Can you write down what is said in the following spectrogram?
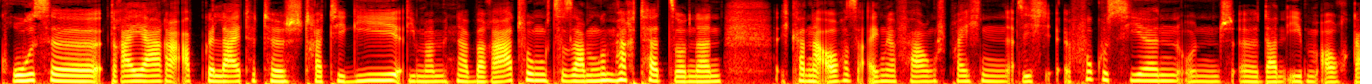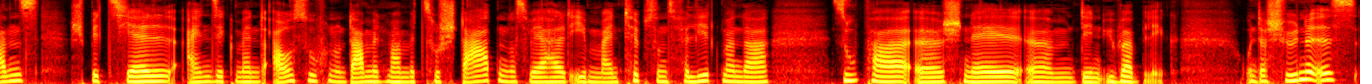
große drei Jahre abgeleitete Strategie, die man mit einer Beratung zusammen gemacht hat, sondern ich kann da auch aus eigener Erfahrung sprechen, sich fokussieren und äh, dann eben auch ganz speziell ein Segment aussuchen und damit mal mit zu starten. Das wäre halt eben mein Tipp, sonst verliert man da super äh, schnell ähm, den Überblick. Und das Schöne ist,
